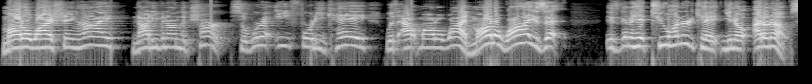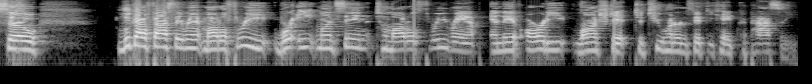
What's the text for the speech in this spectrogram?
Model Y Shanghai, not even on the chart. So we're at 840K without Model Y. Model Y is is going to hit 200K. You know, I don't know. So look how fast they ramp Model 3. We're eight months in to Model 3 ramp, and they have already launched it to 250K capacity.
